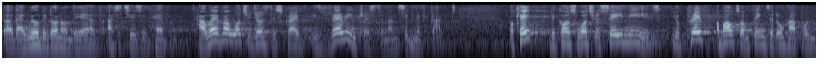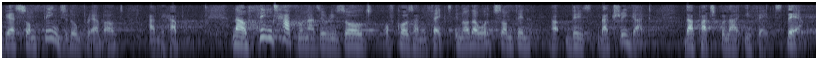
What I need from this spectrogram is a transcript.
uh, thy will be done on the earth as it is in heaven. However, what you just described is very interesting and significant. Okay? Because what you're saying is you pray about some things that don't happen. There's some things you don't pray about and they happen. Now, things happen as a result of cause and effect. In other words, something uh, that triggered that particular event there.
